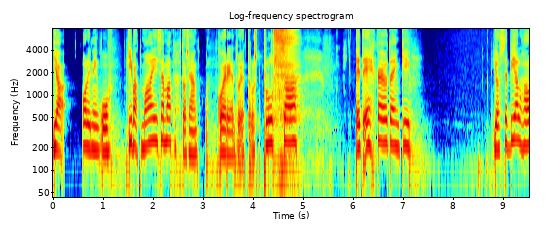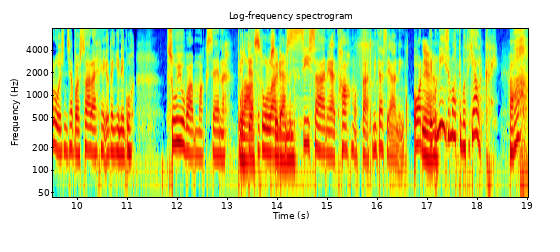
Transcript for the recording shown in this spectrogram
ja oli niinku kivat maisemat, tosiaan koirien tuijottelusta plussaa. Et ehkä jotenkin, jos se vielä haluaisi, niin se voisi saada ehkä jotenkin niinku sujuvammaksi sen, kun Tilaus tiedät, se tullaan niinku sydämen. sisään ja että hahmottaa, että mitä siellä niinku on. Joo. Eiku niin, se mä otti muuten jälkkäri. Ah,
